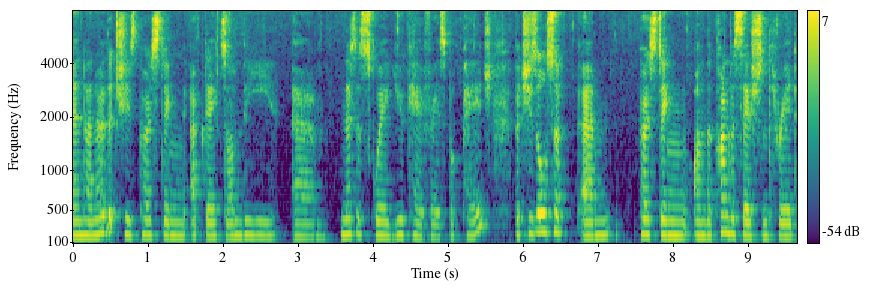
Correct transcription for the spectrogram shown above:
and I know that she's posting updates on the um, Knit a Square UK Facebook page, but she's also um, posting on the conversation thread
